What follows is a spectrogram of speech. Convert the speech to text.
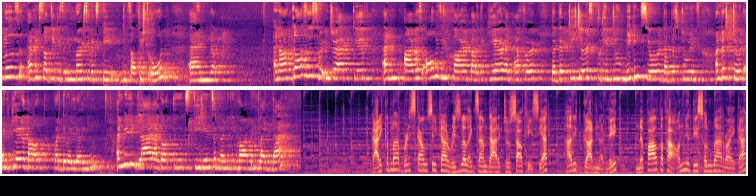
levels, every subject is an immersive experience of its own, and and our classes were interactive, and I was always inspired by the care and effort that their teachers put into making sure that the students understood and cared about what they were learning. I'm really glad I got to experience a learning environment like that. कार्यक्रममा ब्रिटिस काउन्सिलका रिजनल एक्जाम डाइरेक्टर साउथ एसिया हारिट गार्डनरले नेपाल तथा अन्य देशहरूमा रहेका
